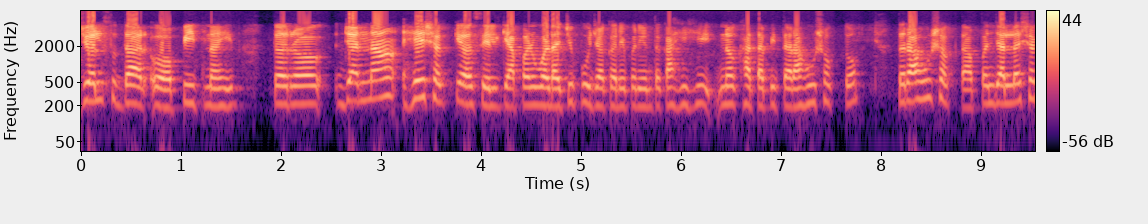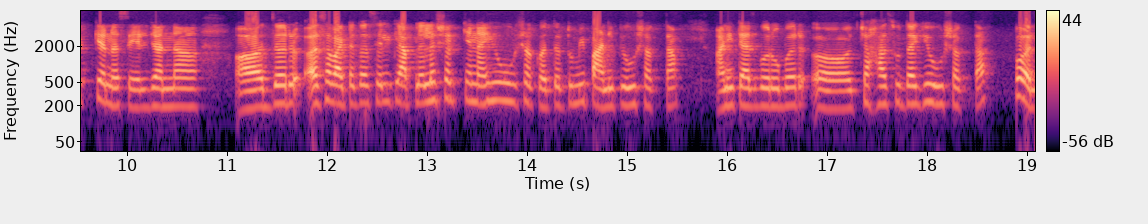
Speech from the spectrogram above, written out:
जलसुद्धा पित नाहीत. तर ज्यांना हे शक्य असेल की आपण वडाची पूजा करेपर्यंत काहीही न खाता पिता राहू शकतो तर राहू शकता. पण ज्यांना शक्य नसेल ज्यांना जर असं वाटत असेल की आपल्याला शक्य नाही होऊ शकत तर तुम्ही पाणी पिऊ शकता आणि त्याचबरोबर चहासुद्धा घेऊ शकता. पण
